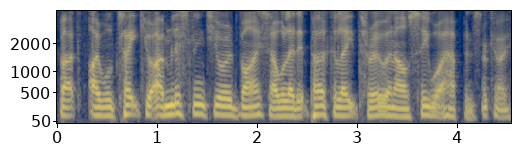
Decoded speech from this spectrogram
But I will take your. I'm listening to your advice. I will let it percolate through, and I'll see what happens. Okay.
